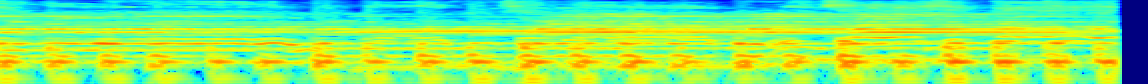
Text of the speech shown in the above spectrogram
니고 나무석가로 니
